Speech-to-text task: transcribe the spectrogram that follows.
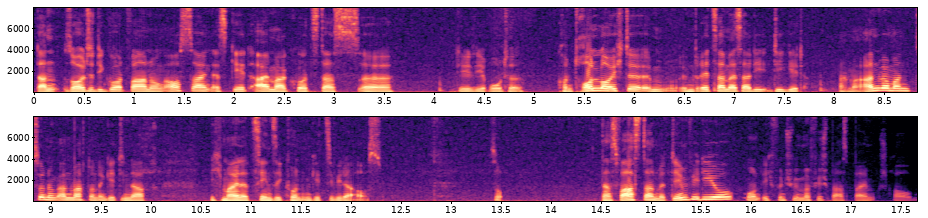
Dann sollte die Gurtwarnung aus sein. Es geht einmal kurz das, äh, die, die rote Kontrollleuchte im, im Drehzahlmesser, die, die geht einmal an, wenn man Zündung anmacht und dann geht die nach, ich meine, 10 Sekunden geht sie wieder aus. So, das war's dann mit dem Video und ich wünsche wie immer viel Spaß beim Schrauben.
